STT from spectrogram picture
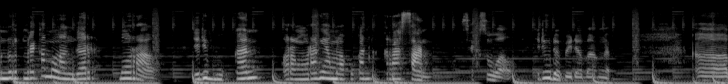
menurut mereka melanggar moral. Jadi bukan orang-orang yang melakukan kekerasan seksual. Jadi udah beda banget. Uh,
